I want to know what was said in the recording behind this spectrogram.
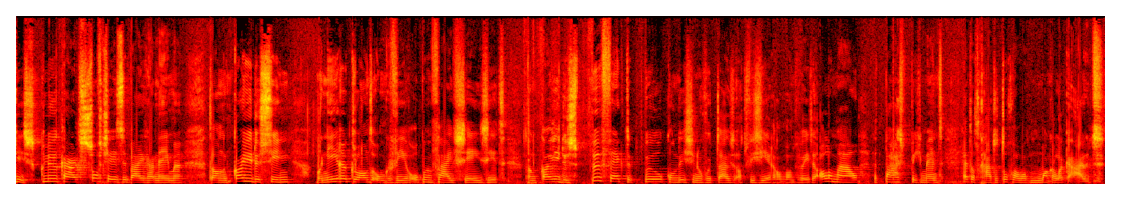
KIS kleurkaart, softshades erbij gaan nemen, dan kan je dus zien wanneer een klant ongeveer op een 5C zit. Dan kan je dus perfect de Pearl Conditioner voor thuis adviseren. Want we weten allemaal, het paaspigment, dat gaat er toch wel wat makkelijker uit.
